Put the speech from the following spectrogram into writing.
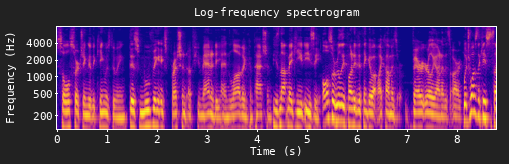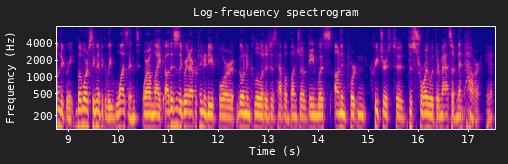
soul searching that the king was doing, this moving expression of humanity and love and compassion. He's not making it easy. Also, really funny to think about my comments very early on in this arc, which was the case to some degree, but more significantly wasn't, where I'm like, oh, this is a great opportunity for Gon and Killua to just have a bunch of nameless, unimportant creatures to destroy with their massive Nen power, you know?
